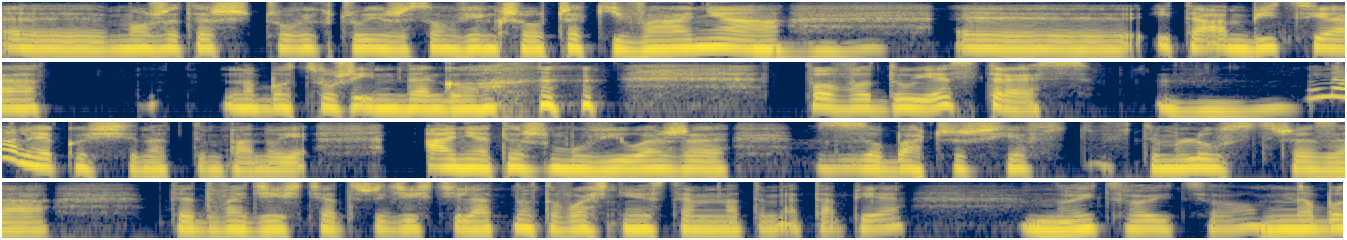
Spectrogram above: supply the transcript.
Yy, może też człowiek czuje, że są większe oczekiwania yy, i ta ambicja, no bo cóż innego powoduje stres. No ale jakoś się nad tym panuje. Ania też mówiła, że zobaczysz się w, w tym lustrze za te 20-30 lat, no to właśnie jestem na tym etapie. No i co, i co? No bo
